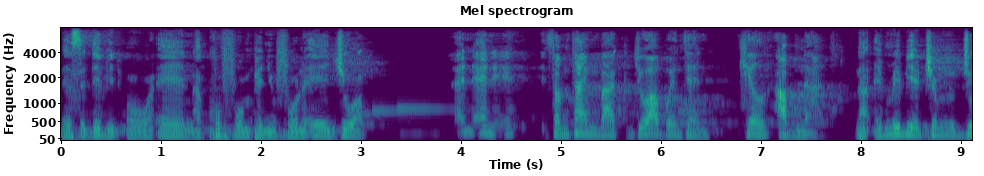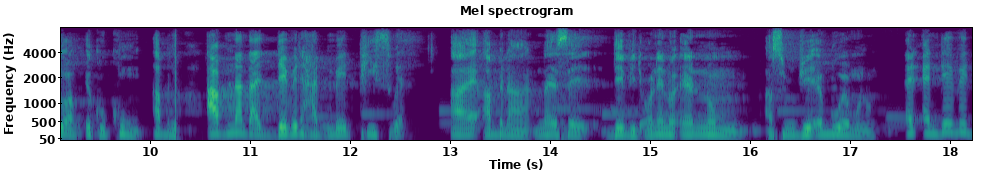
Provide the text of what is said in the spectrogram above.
Na sɛ david ɔwɔ ɛyɛ n'akɔfoɔ mpanyinfoɔ no ɛyɛ joab And, and uh, some time back, Joab went and killed Abner. na mmerɛ bi a atwam no joab ekokum abner Abner that David had made peace with. I abner na sɛ david ɔne no ɛnom asomdwe abua mu no And, and David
